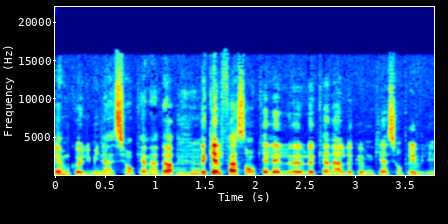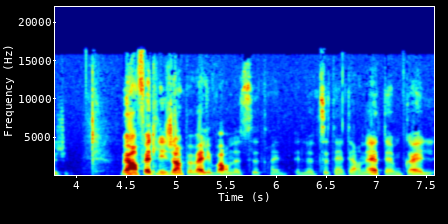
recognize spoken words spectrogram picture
MK Illumination Canada, Mhm. de quelle façon, quel est le, le canal de communication privilégié? Bien, en fait, les gens peuvent aller voir notre site, notre site internet mk-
